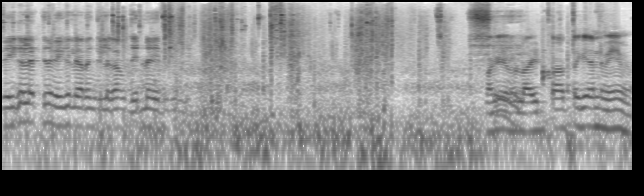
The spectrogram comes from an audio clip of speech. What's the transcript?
වේගල් ඇත්තන වේගල අරංගිලකම දෙන්න ඉති මගේ ලයිට් පාත්ත කියන්න මේම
